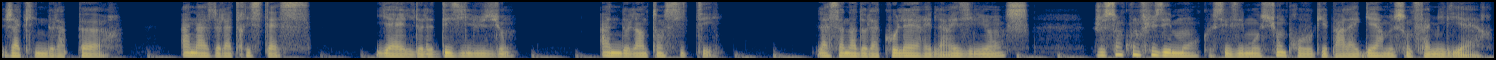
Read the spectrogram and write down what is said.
Jacqueline de la peur, Anas de la tristesse, Yael de la désillusion, Anne de l'intensité, Lassana de la colère et de la résilience, je sens confusément que ces émotions provoquées par la guerre me sont familières.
